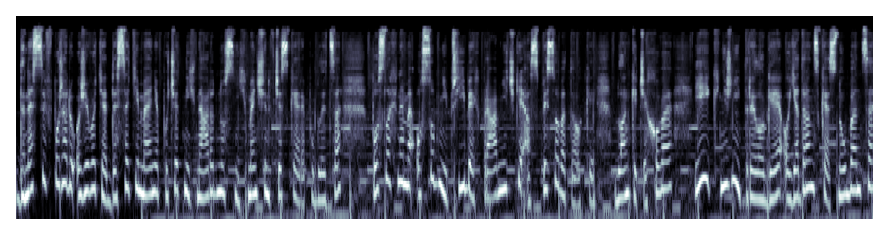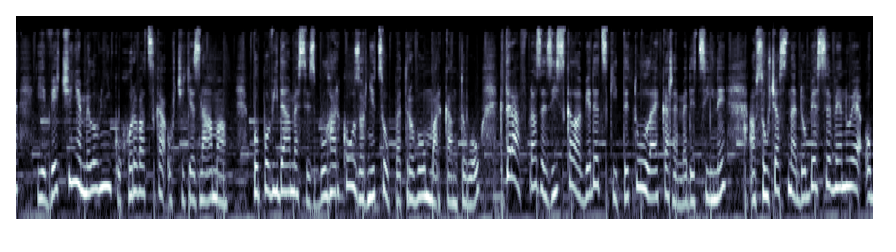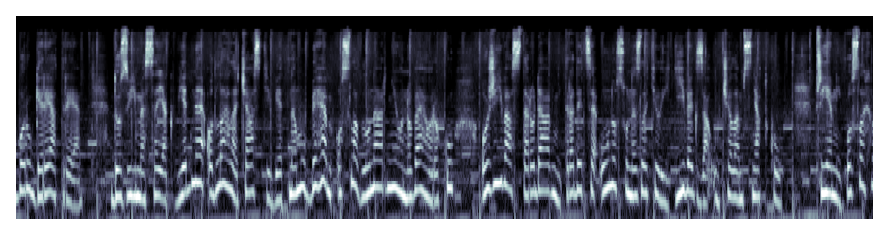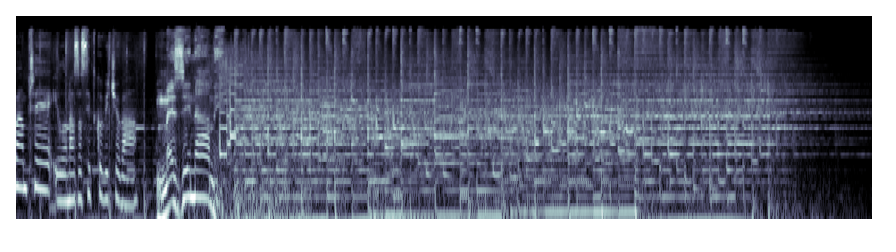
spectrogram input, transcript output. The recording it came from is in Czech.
Dnes si v pořadu o životě deseti méně početných národnostních menšin v České republice poslechneme osobní příběh právničky a spisovatelky Blanky Čechové. Její knižní trilogie o jadranské snoubence je většině milovníků Chorvatska určitě známa. Popovídáme si s bulharkou Zornicou Petrovou Markantovou, která v Praze získala vědecký titul lékaře medicíny a v současné době se věnuje oboru geriatrie. Dozvíme se, jak v jedné odlehlé části Větnamu Větnamu během oslav lunárního nového roku ožívá starodávní tradice únosu nezletilých dívek za účelem sňatku. Příjemný poslech vám přeje Ilona Zasitkovičová. Mezi námi.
